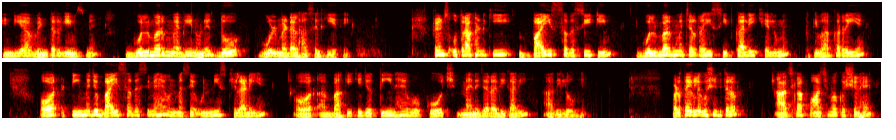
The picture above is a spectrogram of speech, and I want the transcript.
इंडिया विंटर गेम्स में गुलमर्ग में भी इन्होंने दो गोल्ड मेडल हासिल किए थे। फ्रेंड्स, उत्तराखंड की 22 सदस्यीय टीम गुलमर्ग में चल रही शीतकालीन खेलों में प्रतिभाग कर रही है और टीम में जो 22 सदस्य में हैं, उनमें से 19 खिलाड़ी हैं और बाकी के जो तीन हैं, वो कोच, मैनेजर, अधिकारी आदि लोग हैं। पढ़ते अगले क्वेश्चन की तरफ़। आज का पांचवा क्वेश्चन है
